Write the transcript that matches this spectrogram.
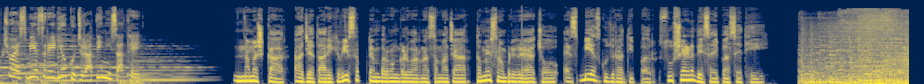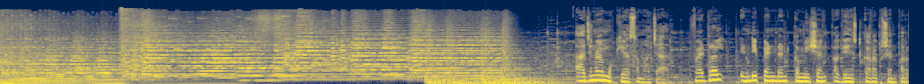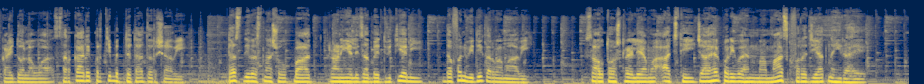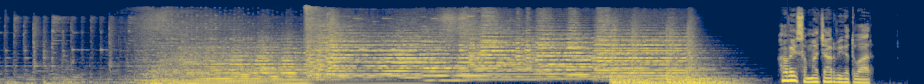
આપ છો SBS radio ગુજરાતીની સાથે. નમસ્કાર. આજે તારીખ વીસ સપ્ટેમ્બર મંગળવારના સમાચાર તમે સાંભળી રહ્યા છો SBS ગુજરાતી પર સુષેણ દેસાઈ પાસેથી. આજના મુખ્ય સમાચાર. Federal Independent Commission Against Corruption પર કાયદો લાવવા સરકારે પ્રતિબદ્ધતા દર્શાવી. દસ દિવસના શોક બાદ રાણી એલિઝાબેથ દ્વિતીયની દફન વિધિ કરવામાં આવી. સાઉથ ઓસ્ટ્રેલિયામાં આજથી જાહેર પરિવહનમાં માસ્ક ફરજિયાત નહીં રહે. હવે સમાચાર વિગતવાર.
